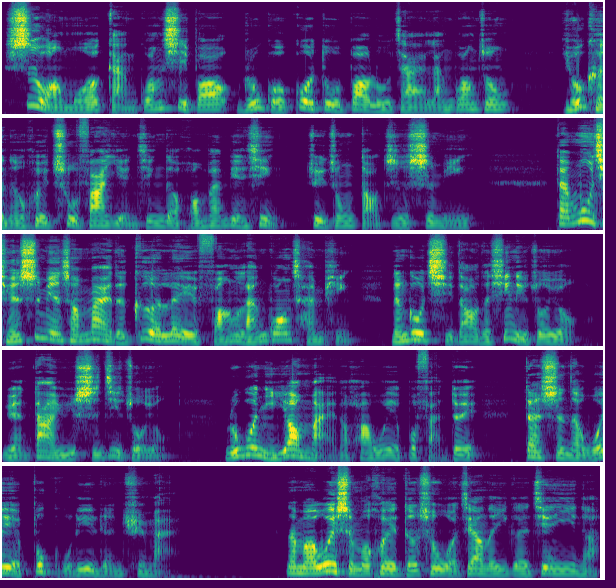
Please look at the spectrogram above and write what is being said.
视网膜感光细胞如果过度暴露在蓝光中，有可能会触发眼睛的黄斑变性，最终导致失明。但目前市面上卖的各类防蓝光产品，能够起到的心理作用远大于实际作用。如果你要买的话，我也不反对。但是呢，我也不鼓励人去买。那么为什么会得出我这样的一个建议呢？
